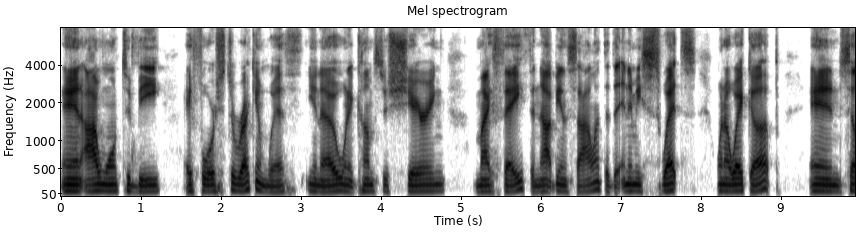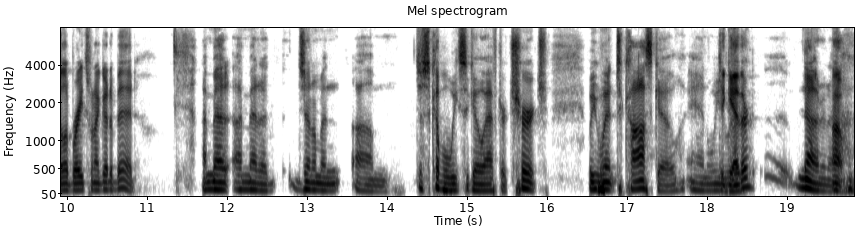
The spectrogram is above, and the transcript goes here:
and I want to be a force to reckon with. You know, when it comes to sharing my faith and not being silent, that the enemy sweats when I wake up and celebrates when I go to bed. I met I met a gentleman um, just a couple weeks ago after church. We went to Costco and we Together? uh, no, no, no.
